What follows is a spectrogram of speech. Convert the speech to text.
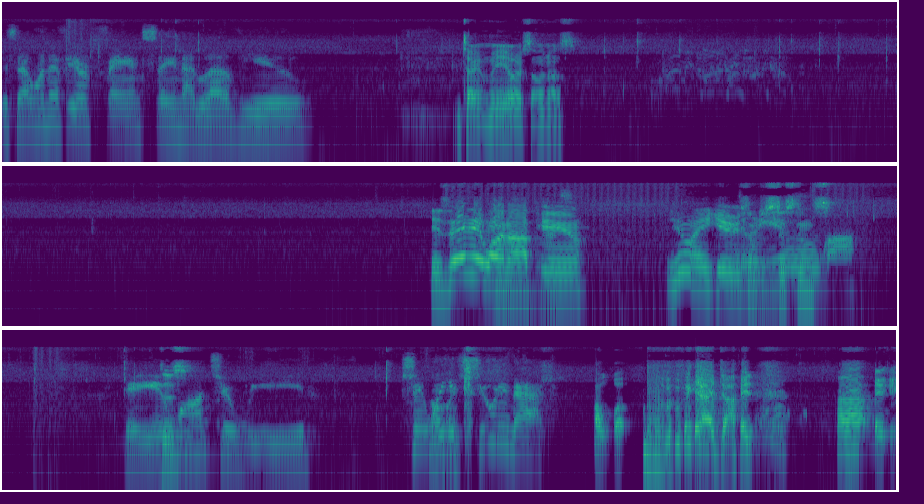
Is that one of your fans saying I love you? You talking to me or someone else? Is anyone up here? You ain't give me some assistance. Do you Does- want your weed? Say, Oh what are you God. shooting at? Oh, uh, yeah, I died. Uh, I-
